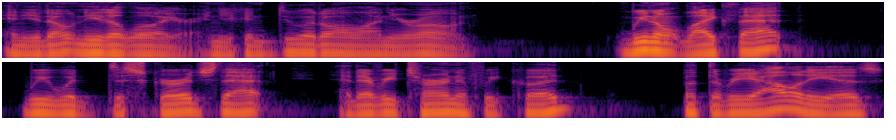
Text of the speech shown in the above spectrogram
and you don't need a lawyer, and you can do it all on your own. We don't like that. We would discourage that at every turn if we could. But the reality is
